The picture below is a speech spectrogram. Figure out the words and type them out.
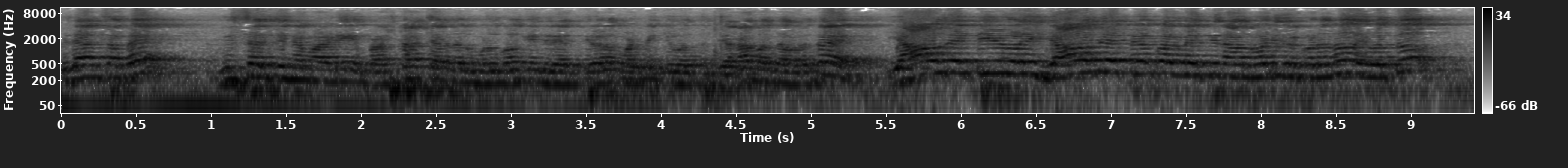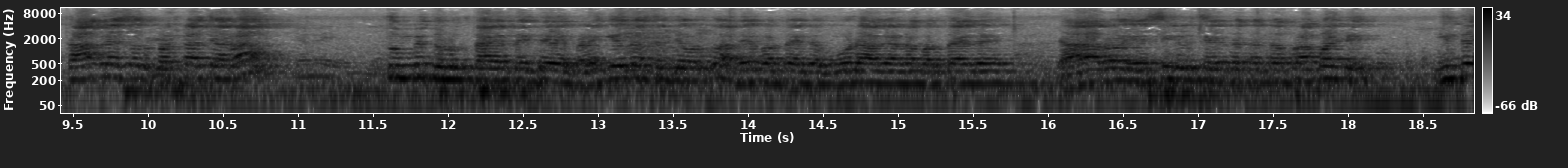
ವಿಧಾನಸಭೆ ವಿಸರ್ಜನೆ ಮಾಡಿ, ಭ್ರಷ್ಟಾಚಾರದಲ್ಲಿ ಮುಳುಗೋಗಿದ್ರಿ ಅಂತ ಹೇಳೋ ಮಟ್ಟಕ್ಕೆ ಇವತ್ತು ಜನ ಬಂದವರಂದ್ರೆ ಯಾವುದೇ ಟಿವಿಗಳು ಯಾವುದೇ ಪೇಪರ್ಗಳೈತಿ ನಾವು ನೋಡಿದ್ರೆ ಕೂಡ ಇವತ್ತು ಕಾಂಗ್ರೆಸ್ ಅವರು ಭ್ರಷ್ಟಾಚಾರ ತುಂಬಿ ತುಳುಕ್ತಾ ಇರ್ತೈತೆ ಬೆಳಗ್ಗೆಯಿಂದ ಸಂಜೆವರೆಗೂ ಅದೇ ಬರ್ತಾ ಇದೆ. ಮೂಡ ಹಗರಣ ಬರ್ತಾ ಇದೆ. ಯಾರೋ ಎಸ್ ಸಿಗಳು ಸೇರ್ತಕ್ಕಂಥ ಪ್ರಾಪರ್ಟಿ ಹಿಂದೆ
